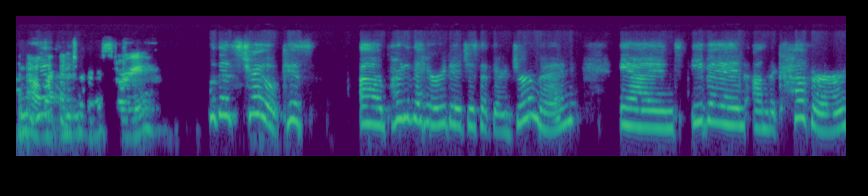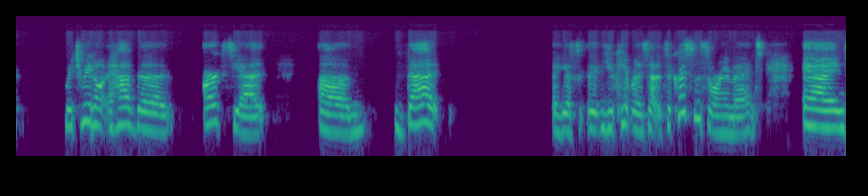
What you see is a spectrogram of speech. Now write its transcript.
and how yeah. that entered our story. Well, that's true because uh, part of the heritage is that they're German, and even on the cover, which we don't have the arcs yet, um, that I guess uh, you can't really tell. It's a Christmas ornament. And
